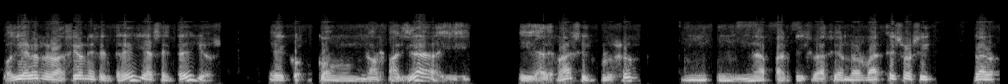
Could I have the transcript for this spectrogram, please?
Podía haber relaciones entre ellas, entre ellos. Eh, con, normalidad y, y además incluso una participación normal. Eso sí, claro,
